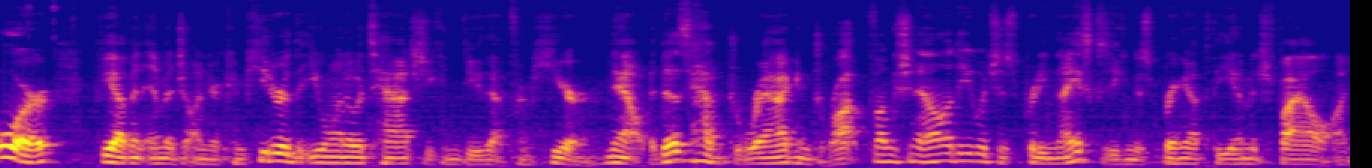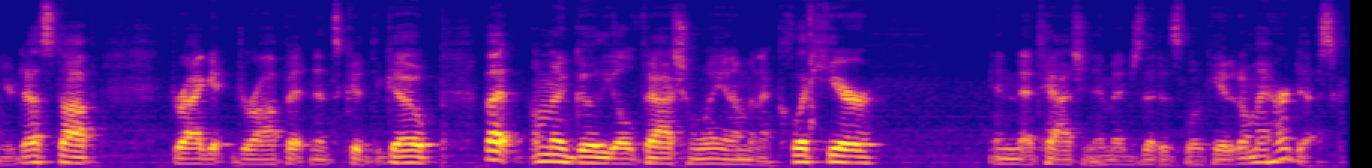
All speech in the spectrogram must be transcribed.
or if you have an image on your computer that you want to attach, you can do that from here. Now, it does have drag and drop functionality, which is pretty nice because you can just bring up the image file on your desktop, drag it, drop it, and it's good to go. But I'm going to go the old-fashioned way, and I'm going to click here and attach an image that is located on my hard disk.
